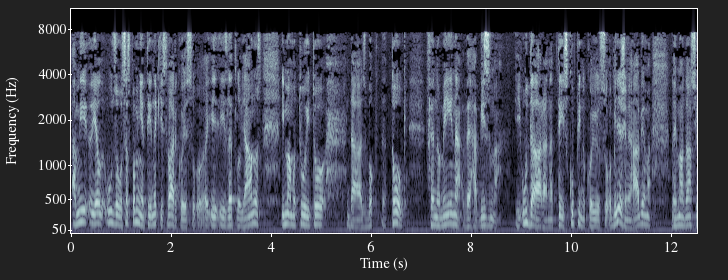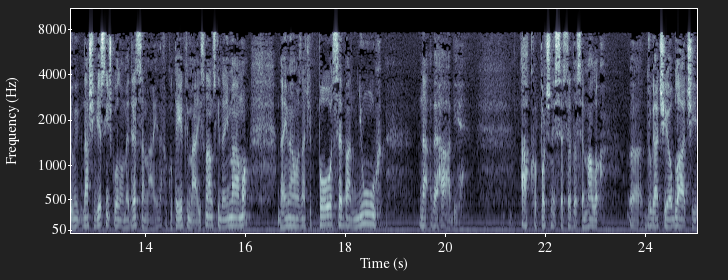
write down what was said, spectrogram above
a mi jel, uz ovo sad spominjete neke stvari koje su e, izletile u javnost imamo tu i to da zbog tog fenomena vehabizma i udara na te skupinu koju su obilježene vehabijama da imamo danas i u našim vjerskim školama, medresama i na fakultetima islamski da imamo da imamo znači poseban njuh na vehabije. Ako počne sestra da se malo uh, drugačije oblači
